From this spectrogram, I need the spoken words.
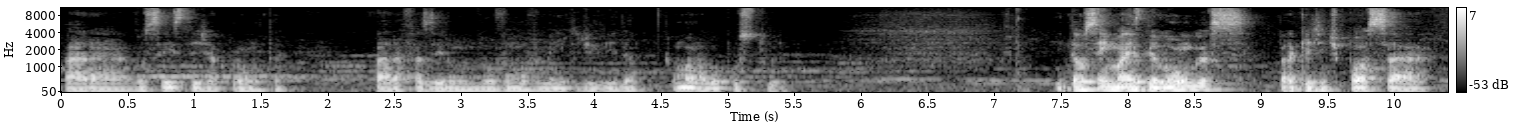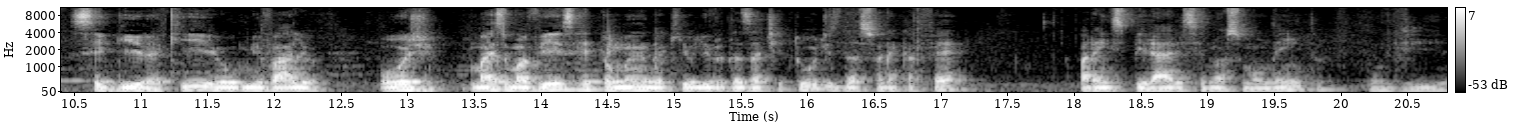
para você esteja pronta para fazer um novo movimento de vida, uma nova postura. Então, sem mais delongas, para que a gente possa seguir aqui, eu me valho hoje, mais uma vez, retomando aqui o livro das atitudes da Sônia Café, para inspirar esse nosso momento. Bom dia.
